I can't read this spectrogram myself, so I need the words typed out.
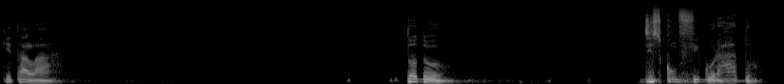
que está lá, todo desconfigurado.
